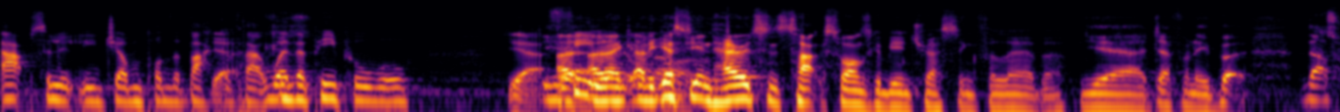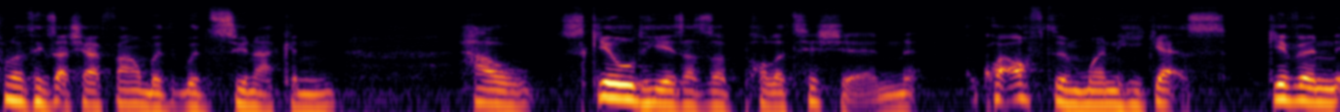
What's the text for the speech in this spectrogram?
absolutely jump on the back of that, whether people will yeah, and, and, I, and, I, guess the inheritance tax one's going to be interesting for Labour. Yeah, definitely. But that's one of the things actually I found with, with Sunak and how skilled he is as a politician. Quite often, when he gets given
